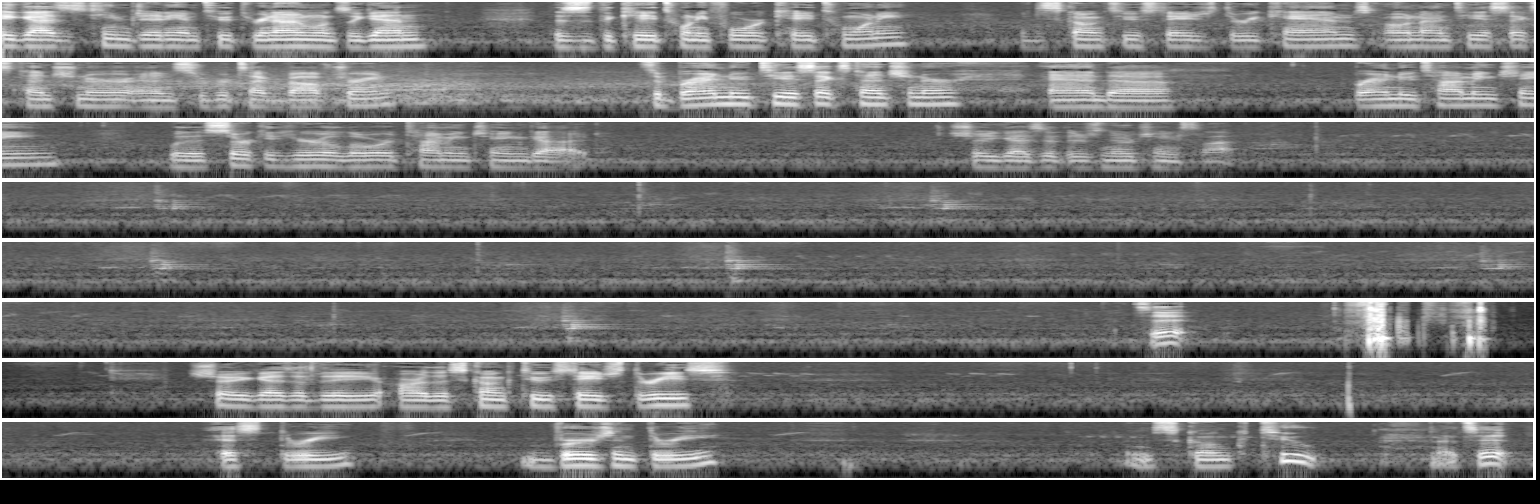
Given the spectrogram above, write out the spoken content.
Hey guys, it's Team JDM239 once again. This is the K24 K20 with the Skunk 2 Stage 3 cams, 09 TSX tensioner, and SuperTech valve train. It's a brand new TSX tensioner and a brand new timing chain with a Circuit Hero lower timing chain guide. Show you guys that there's no chain slap. That's it. Show you guys that they are the Skunk 2 Stage 3s. S3, version 3, and Skunk 2. That's it.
